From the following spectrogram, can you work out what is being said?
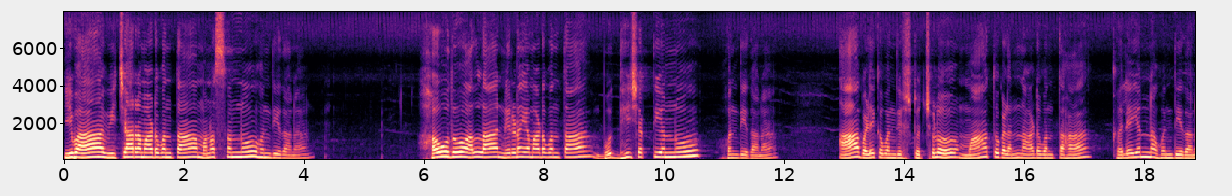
ಇವ ವಿಚಾರ ಮಾಡುವಂಥ ಮನಸ್ಸನ್ನು ಹೊಂದಿದಾನ. ಹೌದು ಅಲ್ಲ, ನಿರ್ಣಯ ಮಾಡುವಂಥ ಬುದ್ಧಿಶಕ್ತಿಯನ್ನೂ ಹೊಂದಿದಾನ. ಆ ಬಳಿಕ ಒಂದಿಷ್ಟು ಚಲೋ ಮಾತುಗಳನ್ನು ಆಡುವಂತಹ ಕಲೆಯನ್ನು ಹೊಂದಿದನ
